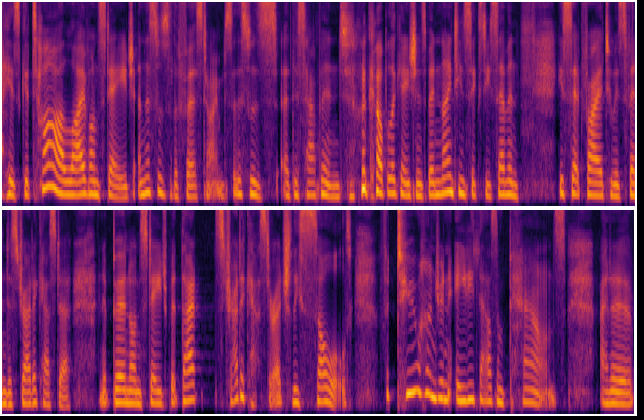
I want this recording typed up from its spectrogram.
his guitar live on stage, and this was the first time. So this was uh, this happened a couple occasions. But in 1967, he set fire to his Fender Stratocaster, and it burned on stage. But that Stratocaster actually sold for 280,000 pounds at a,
